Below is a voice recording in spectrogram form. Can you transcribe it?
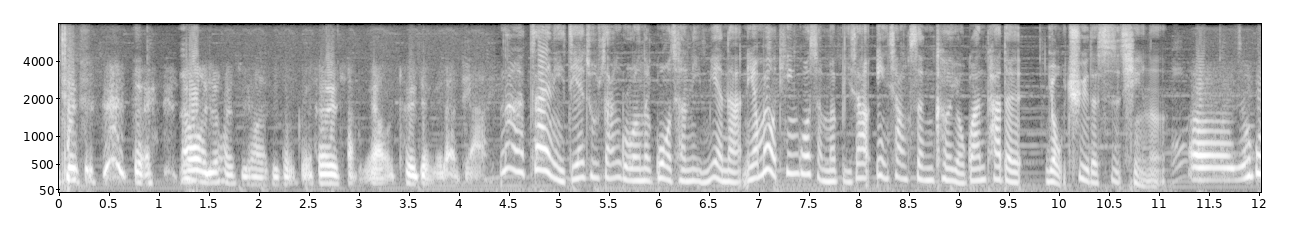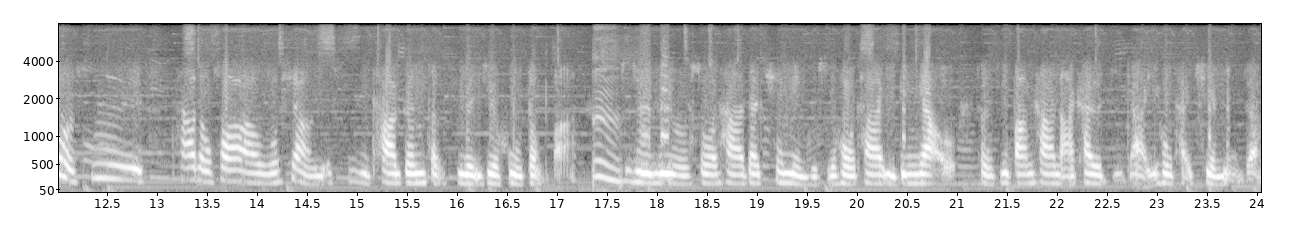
子，对，然后我就很喜欢这首歌，所以想要推荐给大家。那在你接触张国荣的过程里面呢，你有没有听过什么比较印象深刻有关他的有趣的事情呢？呃，如果是。他的话，我想也是他跟粉丝的一些互动吧。嗯，就是例如说他在签名的时候，他一定要粉丝帮他拿开了笔盖以后才签名这样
